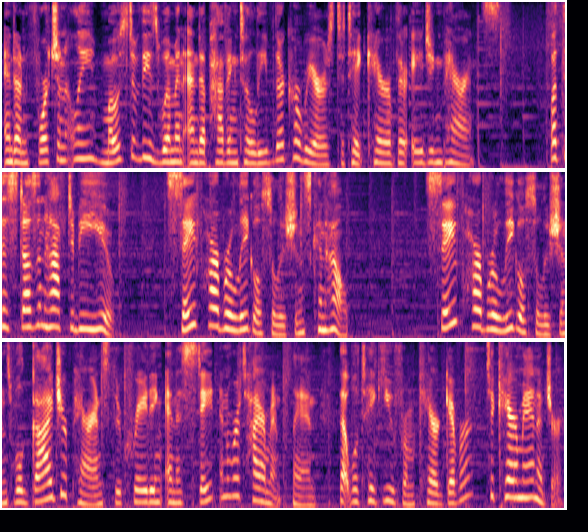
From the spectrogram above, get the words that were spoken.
And unfortunately, most of these women end up having to leave their careers to take care of their aging parents. But this doesn't have to be you. Safe Harbor Legal Solutions can help. Safe Harbor Legal Solutions will guide your parents through creating an estate and retirement plan that will take you from caregiver to care manager.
